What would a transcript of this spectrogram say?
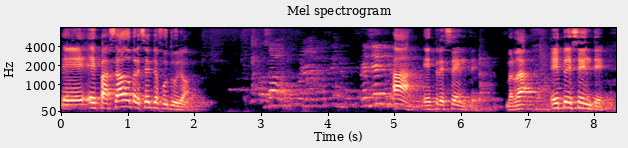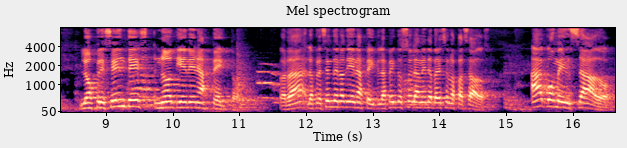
Eh, es pasado, presente o futuro. Pasado. Presente. A es presente, ¿verdad? Es presente. Los presentes no tienen aspecto, ¿verdad? Los presentes no tienen aspecto, el aspecto solamente aparece en los pasados. Ha comenzado,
